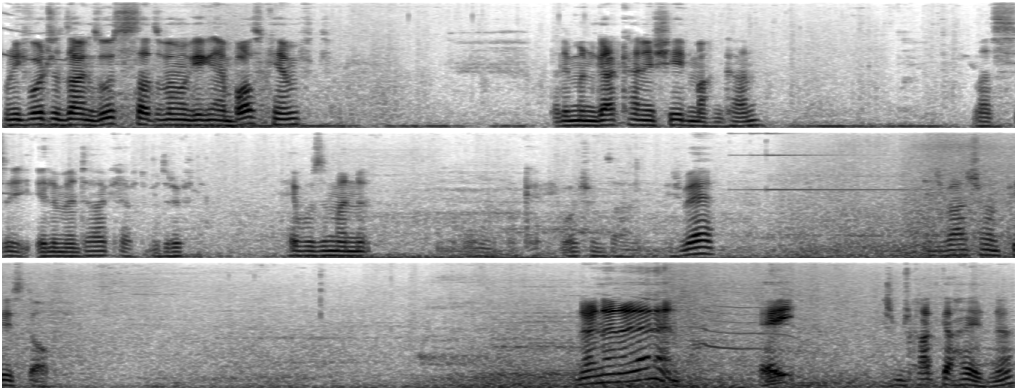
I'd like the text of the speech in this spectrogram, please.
Und ich wollte schon sagen, so ist es also, wenn man gegen einen Boss kämpft, bei dem man gar keine Schäden machen kann. Was die Elementarkräfte betrifft. Hey, wo sind meine... Okay, ich wollte schon sagen. Ich wäre... Ich war schon pissed off. Nein, nein, nein, nein, nein! Hey! Ich hab mich gerade geheilt, ne?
